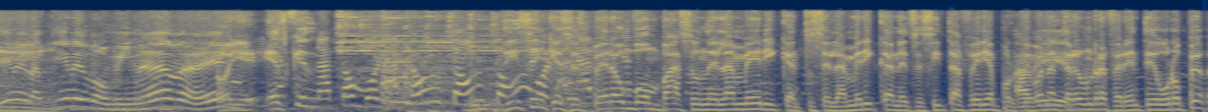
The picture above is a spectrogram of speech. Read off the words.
Tiene, la tiene dominada, ¿eh? Oye, es que Una tómbola, tom, tom, dicen que se espera un bombazo en el América, entonces el América necesita feria porque A van a traer un referente europeo.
